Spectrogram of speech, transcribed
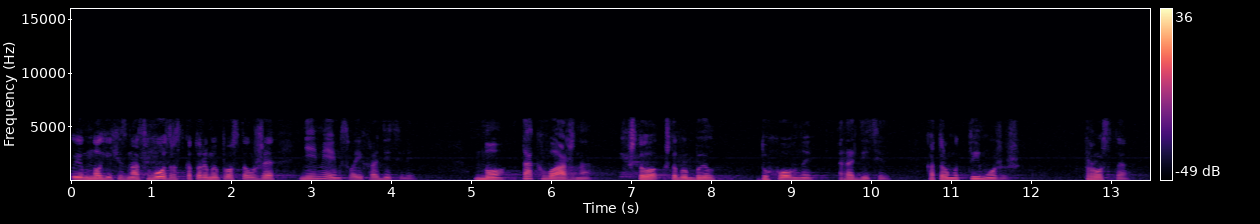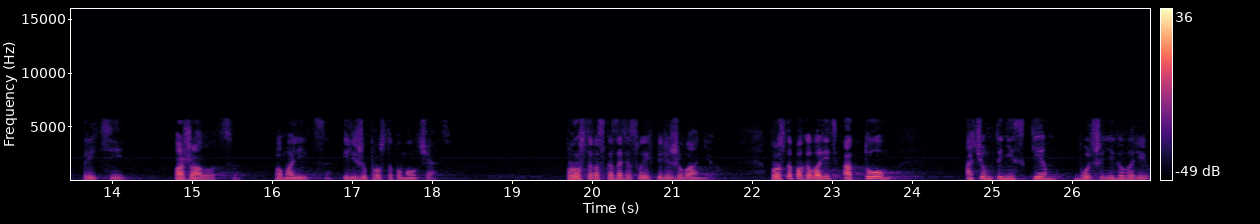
и многих из нас возраст, который мы просто уже не имеем своих родителей. Но так важно, что, чтобы был духовный родитель, которому ты можешь просто прийти, пожаловаться, помолиться или же просто помолчать. Просто рассказать о своих переживаниях. Просто поговорить о том, о чем ты ни с кем больше не говорил.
